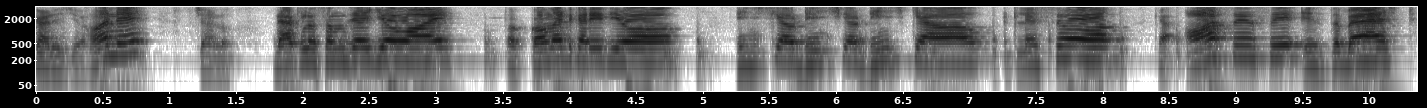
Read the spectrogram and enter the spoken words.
કરજો. હા ને? ચલો. દાખલો સમજાઈ ગયો હોય, તો કોમેન્ટ કરી દો. ઢીંચક્યાવ ઢીંચક્યાવ ઢીંચક્યાવ એટલે શું? કે OCC is the best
